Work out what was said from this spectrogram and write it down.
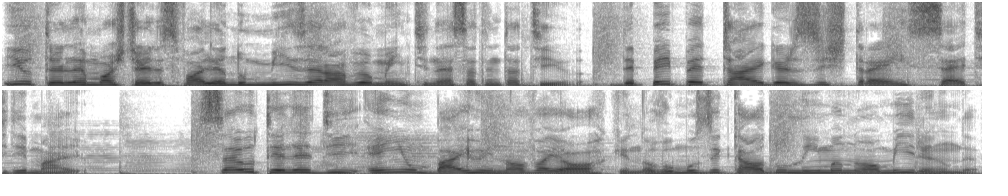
E o trailer mostra eles falhando miseravelmente nessa tentativa. The Paper Tigers estreia em 7 de maio. Saiu o trailer de Em um Bairro em Nova York, novo musical do Lin-Manuel Miranda.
